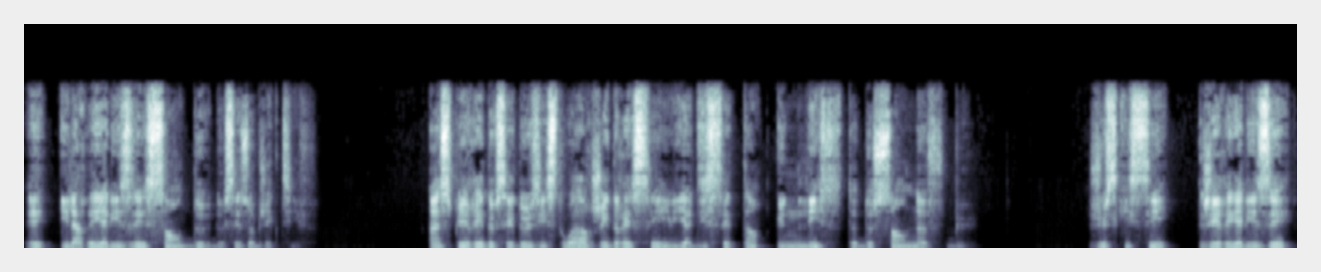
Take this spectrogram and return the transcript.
et il a réalisé 102 de ses objectifs. Inspiré de ces deux histoires, j'ai dressé il y a 17 ans une liste de 109 buts. Jusqu'ici, j'ai réalisé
